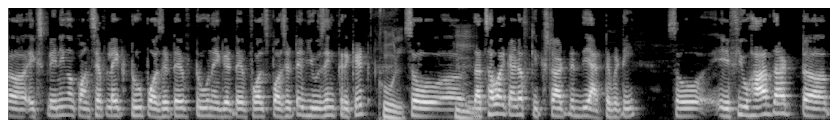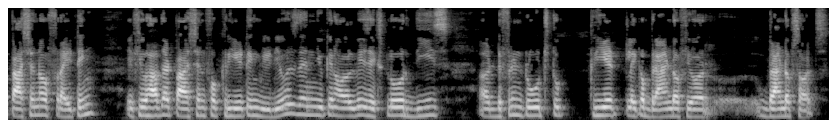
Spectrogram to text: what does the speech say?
uh, explaining a concept like true positive, true negative, false positive using cricket. Cool. So uh, that's how I kind of kickstarted the activity. So if you have that uh, passion of writing, if you have that passion for creating videos, then you can always explore these uh, different routes to create like a brand of your brand of sorts.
